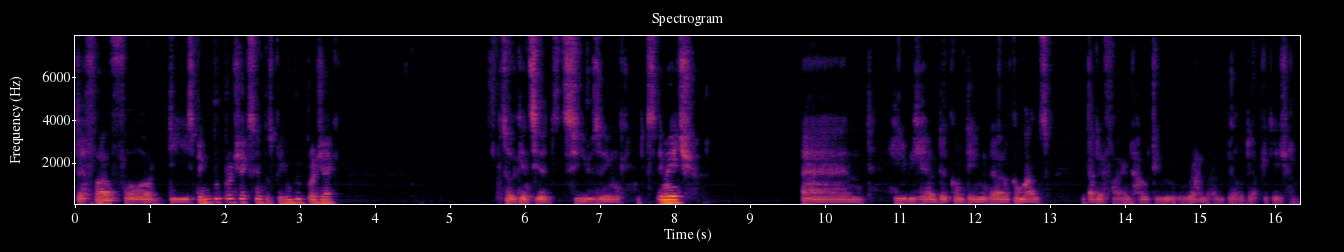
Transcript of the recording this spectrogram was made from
the file for the Spring Boot project, simple Spring Boot project. So we can see that it's using this image. And here we have the contain uh, commands that are defined how to run and build the application.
